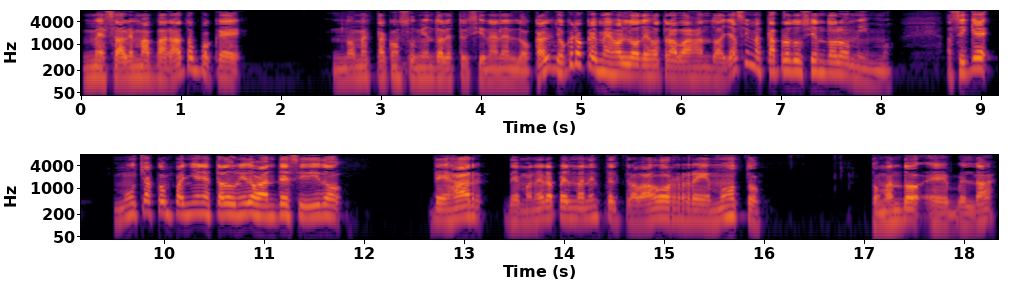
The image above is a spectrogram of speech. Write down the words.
me sale más barato porque no me está consumiendo electricidad en el local. Yo creo que mejor lo dejo trabajando allá si me está produciendo lo mismo. Así que muchas compañías en Estados Unidos han decidido dejar de manera permanente el trabajo remoto, tomando eh, ¿verdad?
